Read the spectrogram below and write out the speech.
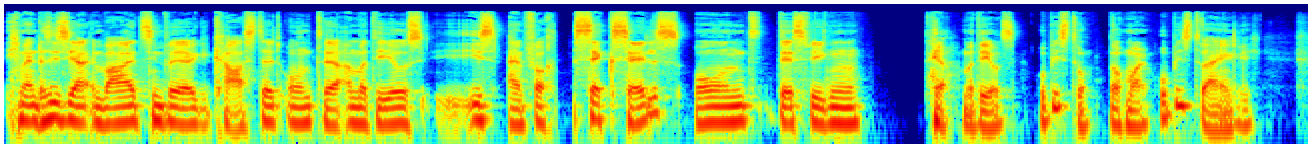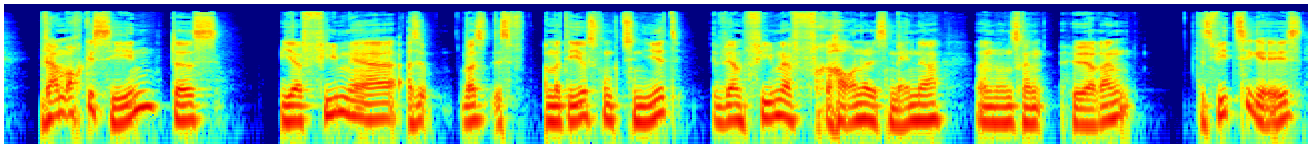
ich meine, das ist ja, in Wahrheit sind wir ja gecastet und der Amadeus ist einfach Sex Sales und deswegen, ja, Amadeus, wo bist du? Nochmal, wo bist du eigentlich? Wir haben auch gesehen, dass ja viel mehr, also was das Amadeus funktioniert, wir haben viel mehr Frauen als Männer an unseren Hörern. Das Witzige ist,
